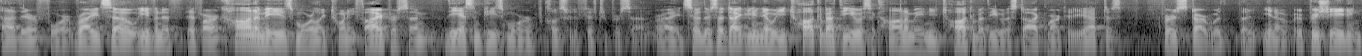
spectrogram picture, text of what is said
uh, therefore, right? So even if, if our economy is more like 25%, the S&P is more closer to 50%, right? So there's a, you know, when you talk about the U.S. economy and you talk about the U.S. stock market, you have to first start with, uh, you know, appreciating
